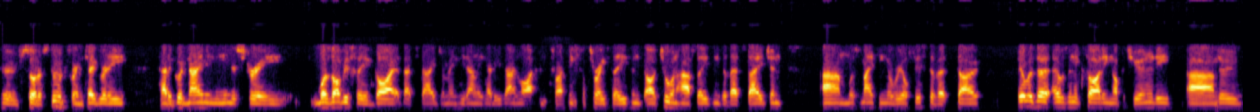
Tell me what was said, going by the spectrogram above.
who sort of stood for integrity, had a good name in the industry, was obviously a guy at that stage. I mean, he'd only had his own license for I think for three seasons, or two and a half seasons at that stage, and um, was making a real fist of it. So it was a it was an exciting opportunity um, to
